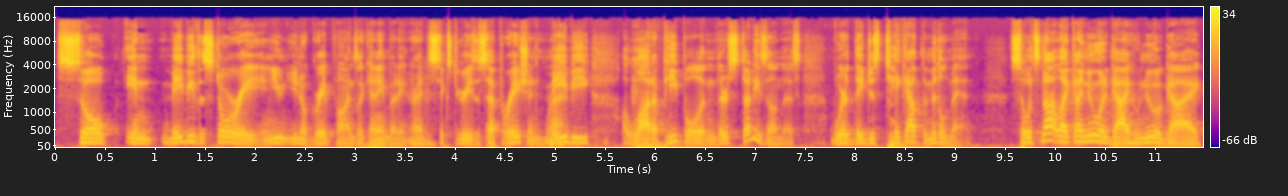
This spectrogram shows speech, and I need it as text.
So in maybe the story, and you you know grapevines like anybody, right? Mm-hmm. Six degrees of separation. Maybe a lot of people, and there's studies on this, where they just take out the middleman. So it's not like I knew a guy who knew a guy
